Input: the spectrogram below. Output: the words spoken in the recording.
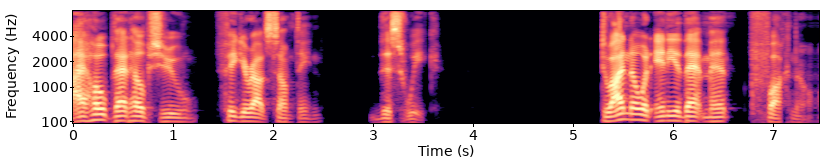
I hope that helps you figure out something this week. Do I know what any of that meant? Fuck no.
